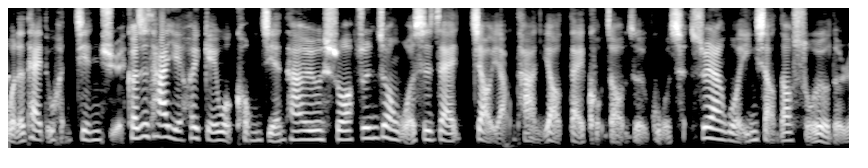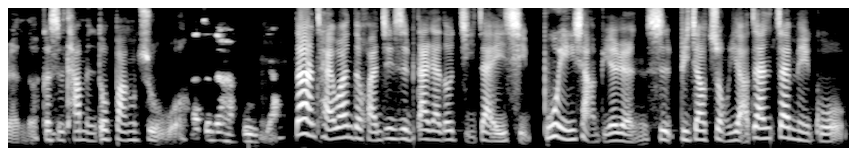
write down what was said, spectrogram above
我的态度很坚决，可是他也会给我空间，他会说尊重我是在教养他要戴口罩这个过程，虽然我影响到所有的人了，可是他们都帮助我，那真的很不一样。当然，台湾的环境是大家都挤在一起，不影响别人是比较重要，但在美国，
